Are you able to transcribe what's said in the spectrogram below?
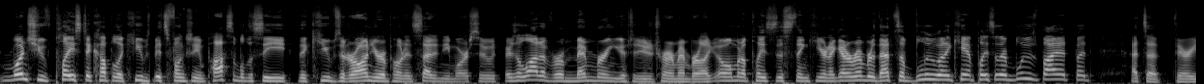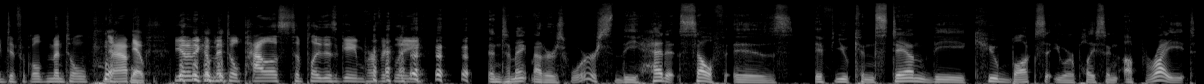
Once you've placed a couple of cubes, it's functionally impossible to see the cubes that are on your opponent's side anymore. So there's a lot of remembering you have to do to try to remember, like, oh, I'm going to place this thing here, and I got to remember that's a blue, and I can't place other blues by it, but. That's a very difficult mental map. no. You got to make a mental palace to play this game perfectly. And to make matters worse, the head itself is if you can stand the cube blocks that you are placing upright,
